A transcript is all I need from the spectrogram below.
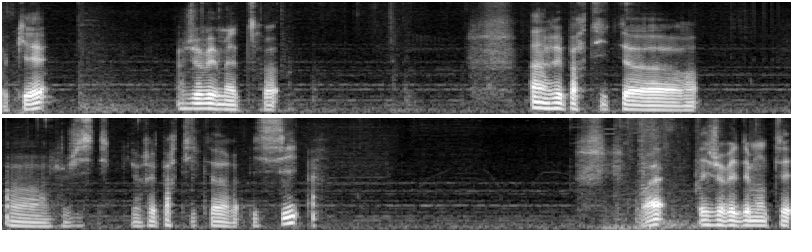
Ok. Je vais mettre un répartiteur oh, logistique répartiteur ici. Ouais, et je vais démonter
